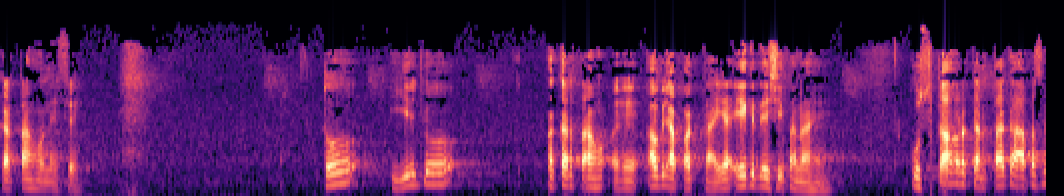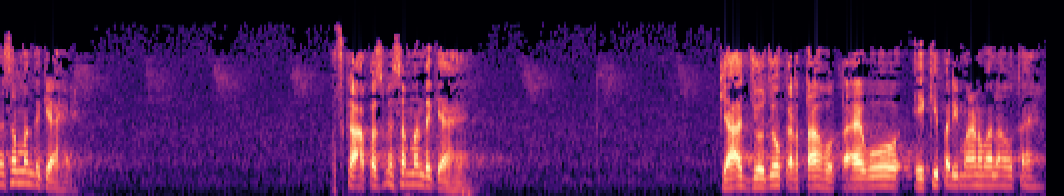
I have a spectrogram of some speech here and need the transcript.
कर्ता होने से। तो ये जो अकर्ता अव्यापकता या एक देशी पना है उसका और कर्ता का आपस में संबंध क्या है? उसका आपस में संबंध क्या है? क्या जो जो करता होता है वो एक ही परिमाण वाला होता है?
